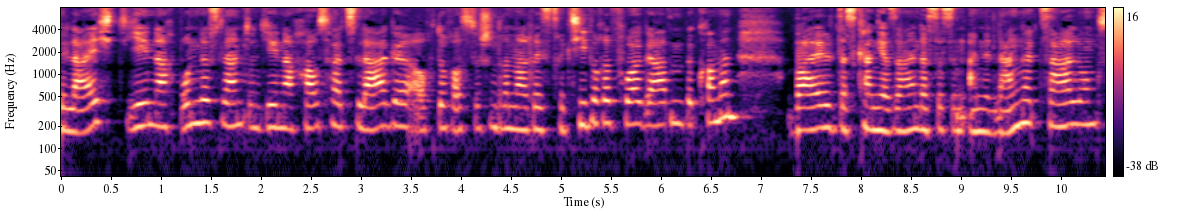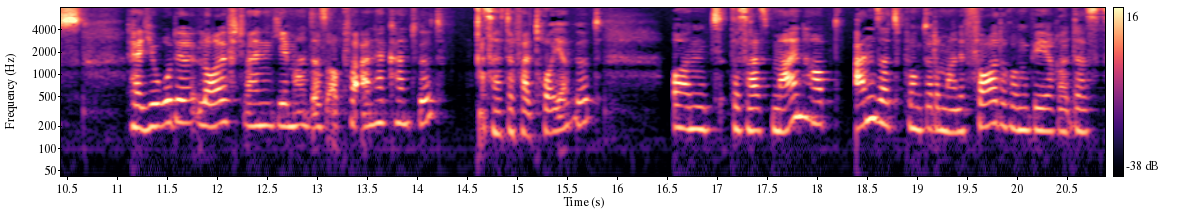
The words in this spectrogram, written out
vielleicht je nach Bundesland und je nach Haushaltslage auch durchaus zwischendrin mal restriktivere Vorgaben bekommen, weil das kann ja sein, dass das in eine lange Zahlungsperiode läuft, wenn jemand als Opfer anerkannt wird. Das heißt, der Fall teuer wird. Und das heißt, mein Hauptansatzpunkt oder meine Forderung wäre, dass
